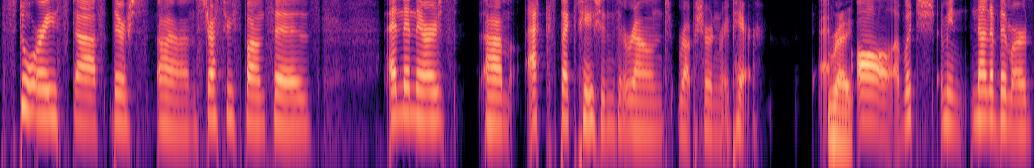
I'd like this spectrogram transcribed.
story stuff there's um, stress responses and then there's um, expectations around rupture and repair Right. all which i mean none of them are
